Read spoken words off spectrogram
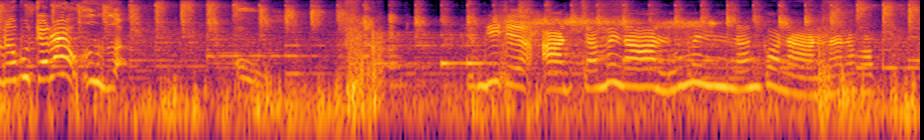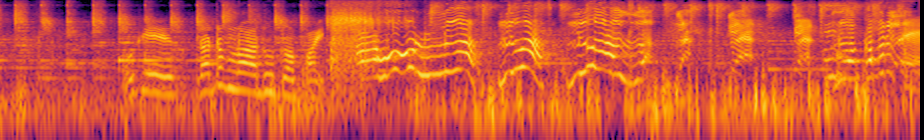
เรือพวกจ้าแล้วเออโอ้เกมนี้จะอาจจะไม่นานหรือไม่นั้นก็นานนะนะครับ โอเค เราต้องรอดูต่อไปอ้าวเรือ เรือ เรือเรือเรือเรือ เรือก็ไม่แหล่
